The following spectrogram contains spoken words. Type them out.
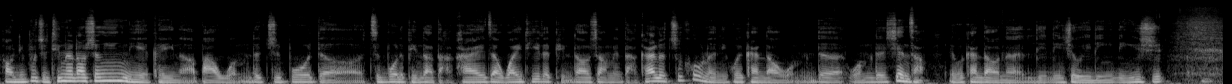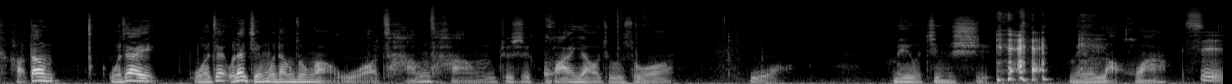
好，你不只听得到声音，你也可以呢把我们的直播的直播的频道打开，在 YT 的频道上面打开了之后呢，你会看到我们的我们的现场，也会看到呢林林秀仪林林医师。好，当我在我在我在节目当中啊，我常常就是夸耀，就是说我没有近视。没有老花，是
